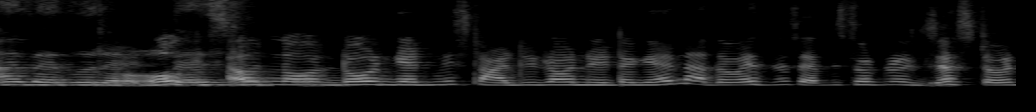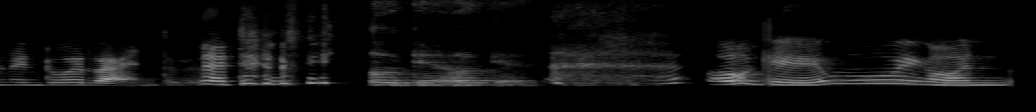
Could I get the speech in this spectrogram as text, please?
I've ever read. Oh, Best oh no, don't get me started on it again. Otherwise, this episode will just turn into a rant. Let it be. Okay, okay. Okay, moving on.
